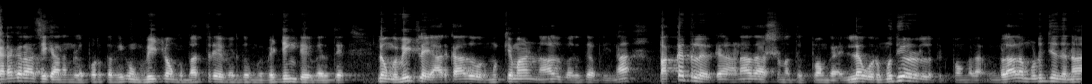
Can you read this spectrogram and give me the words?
கடகராசிக்காரங்களை பொறுத்த வரைக்கும் உங்கள் வீட்டில் உங்கள் பர்த்டே வருது உங்கள் வெட்டிங் டே வருது இல்லை உங்கள் வீட்டில் யாருக்காவது ஒரு முக்கியமான நாள் வருது அப்படின்னா பக்கத்தில் இருக்கிற அனாதாசிரமத்துக்கு போங்க இல்லை ஒரு முதியோர் இல்லத்துக்கு போங்க. உங்களால் முடிஞ்சதுன்னா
